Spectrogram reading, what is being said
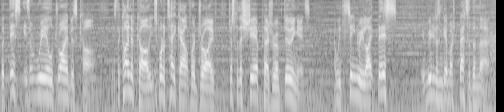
But this is a real driver's car. It's the kind of car that you just want to take out for a drive just for the sheer pleasure of doing it. And with scenery like this, it really doesn't get much better than that.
